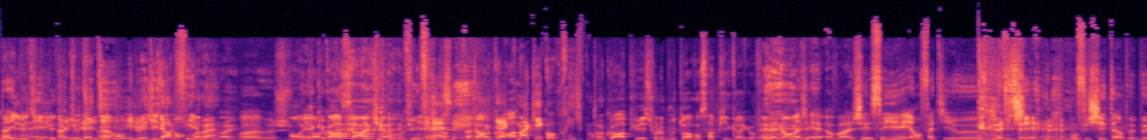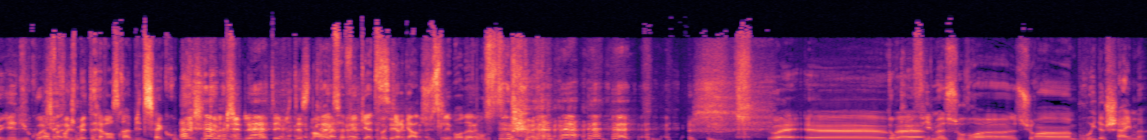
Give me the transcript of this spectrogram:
Non, il le dit, il le Non, dit. il le dit, il le dit dans le film. Ouais, ouais, ouais. Ouais, bah, je- Bon, il y a que encore- moi et Sarah qui ont vu T'as encore- que moi qui ai compris. T'as encore appuyé sur le bouton avance rapide, Greg. en fait. Bah non, j'ai euh, bah, essayé et en fait, euh, mon, fichier, était un peu bugué. Du coup, à chaque fois que je mettais avance rapide, ça coupait. J'étais obligé de le mettre à vitesse normale. ça fait 4 fois qu'il regarde juste les bandes annonces. Ouais. euh, Donc bah, le film s'ouvre euh, sur un bruit de chime.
